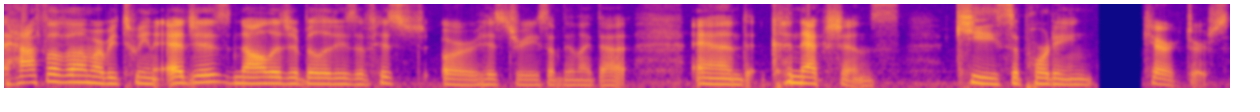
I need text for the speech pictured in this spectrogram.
half of them are between edges, knowledge, abilities of hist or history, something like that, and connections, key supporting characters.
